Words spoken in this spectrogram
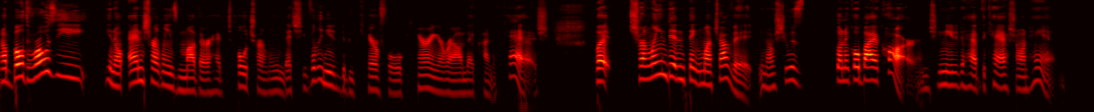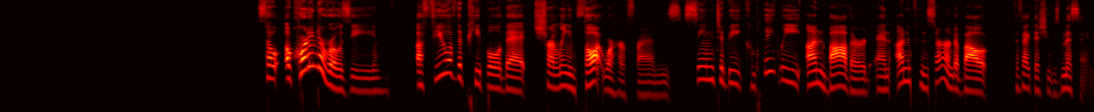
Now, both Rosie, you know, and Charlene's mother had told Charlene that she really needed to be careful carrying around that kind of cash. But Charlene didn't think much of it. You know, she was going to go buy a car and she needed to have the cash on hand. So, according to Rosie, a few of the people that Charlene thought were her friends seemed to be completely unbothered and unconcerned about the fact that she was missing.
